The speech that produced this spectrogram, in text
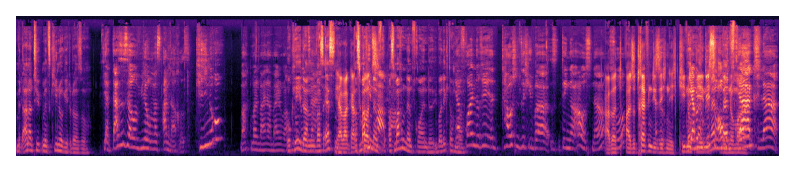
mit anderen Typen ins Kino geht oder so. Ja, das ist ja auch wiederum was anderes. Kino macht man meiner Meinung nach. Okay, nur mit dann was essen. Ja, aber ganz was machen, kurz- denn, was machen denn Freunde? Überleg doch Ja, mal. Freunde re- tauschen sich über Dinge aus, ne? Aber so? also treffen die sich nicht. Kino Ja, gehen du ist doch nicht auch- normal. Ja, klar.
